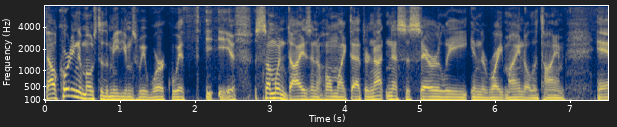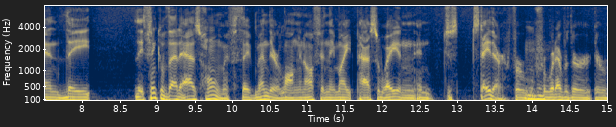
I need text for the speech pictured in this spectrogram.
Now, according to most of the mediums we work with, if someone dies in a home like that, they're not necessarily in their right mind all the time, and they they think of that as home if they've been there long enough, and they might pass away and, and just stay there for mm-hmm. for whatever their their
